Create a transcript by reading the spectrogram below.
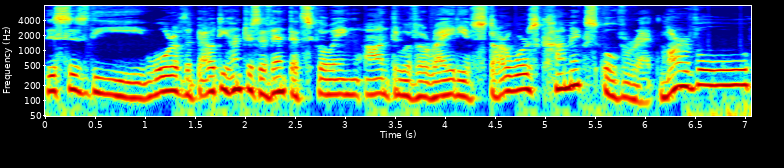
This is the War of the Bounty Hunters event that's going on through a variety of Star Wars comics over at Marvel.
